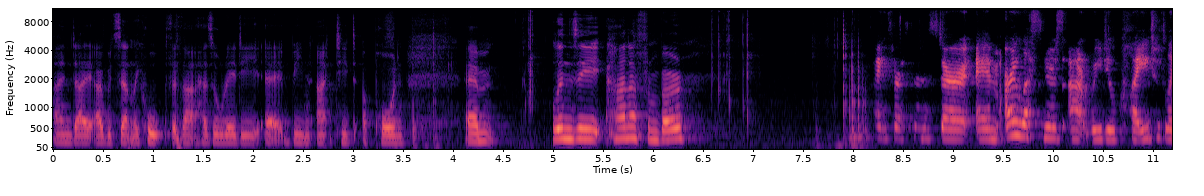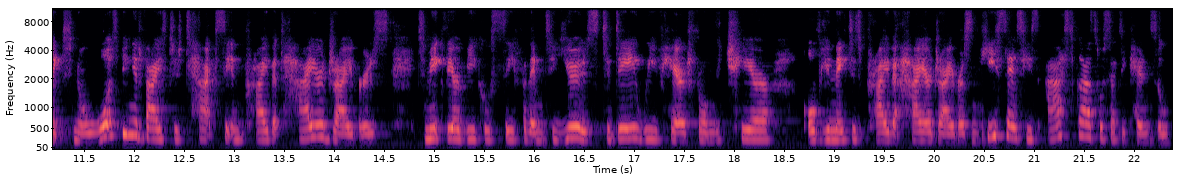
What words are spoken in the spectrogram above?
and I, I would certainly hope that that has already uh, been acted upon. Um, Lindsay Hannah from Bauer. Thanks, First Minister. Um, our listeners at Radio Clyde would like to know what's being advised to taxi and private hire drivers to make their vehicles safe for them to use. Today, we've heard from the chair of United's private hire drivers, and he says he's asked Glasgow City Council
